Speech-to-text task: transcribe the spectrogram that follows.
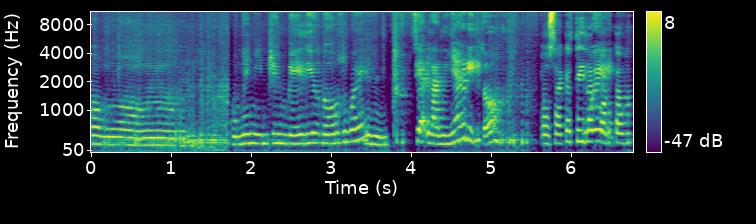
como un añito y medio, dos, güey. O sea, la niña gritó. O sea que sí la cortó.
